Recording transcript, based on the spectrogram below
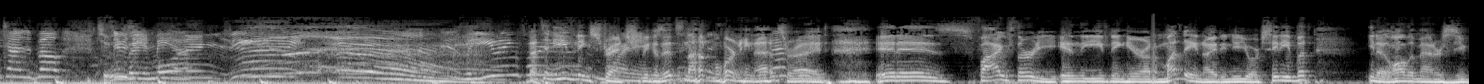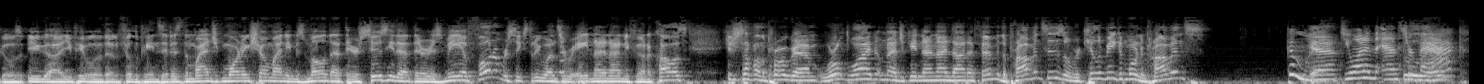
times with Bo, Susie and Mia. Evening That's an evening stretch Morning. because it's not morning. That's Exactly. right. It is 5.30 in the evening here on a Monday night in New York City. But, you know, all that matters is you go, you, uh, you people who live in the Philippines. It is the Magic Morning Show. My name is Mo. That there's Susie. That there is Mia. A phone number 631-0899 if you want to call us. Get yourself on the program worldwide on Magic899.fm in the provinces over Killer Bee. Good morning, province. Good morning. Yeah. Do you want an answer back?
